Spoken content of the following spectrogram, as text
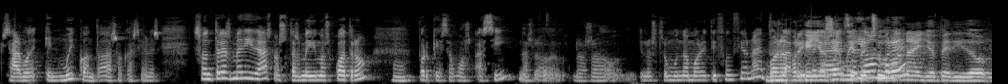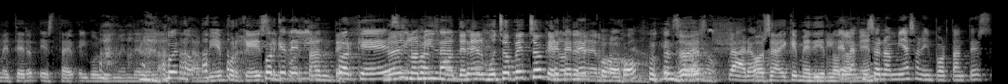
Salvo en muy contadas ocasiones. Son tres medidas, nosotras medimos cuatro, Mm. porque somos así, nos lo- nos lo- en nuestro mundo Moretti funciona. Bueno, porque yo soy muy hombre. pechugona y yo he pedido meter esta, el volumen de la Bueno, también porque es porque importante. porque no es lo mismo tener mucho pecho que, que no tener tenerlo. poco. Entonces, Claro, claro. O sea, hay que medirlo en también. la fisonomía son importantes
